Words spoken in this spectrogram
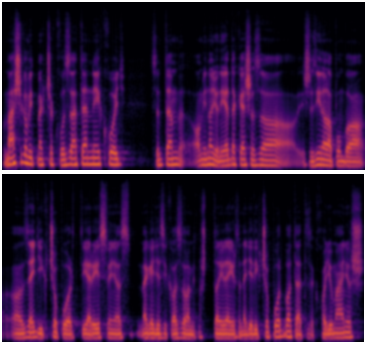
A másik, amit meg csak hozzátennék, hogy Szerintem, ami nagyon érdekes, az a, és az én alapomban az egyik csoport ilyen részvény, az megegyezik azzal, amit most Dani leírt a negyedik csoportba, tehát ezek hagyományos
